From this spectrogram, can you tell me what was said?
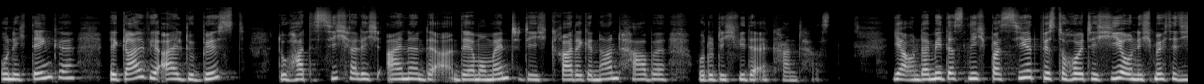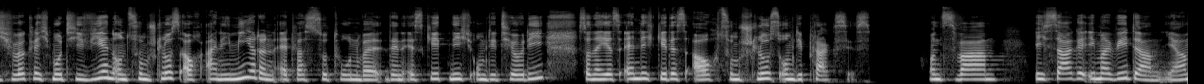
Und ich denke, egal wie alt du bist, du hattest sicherlich einen der, der Momente, die ich gerade genannt habe, wo du dich wieder erkannt hast. Ja, und damit das nicht passiert, bist du heute hier und ich möchte dich wirklich motivieren und zum Schluss auch animieren, etwas zu tun, weil, denn es geht nicht um die Theorie, sondern jetzt endlich geht es auch zum Schluss um die Praxis. Und zwar, ich sage immer wieder, ja,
